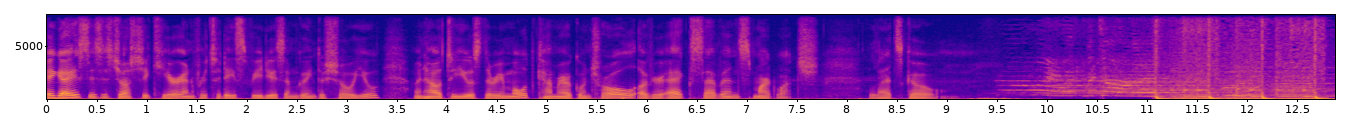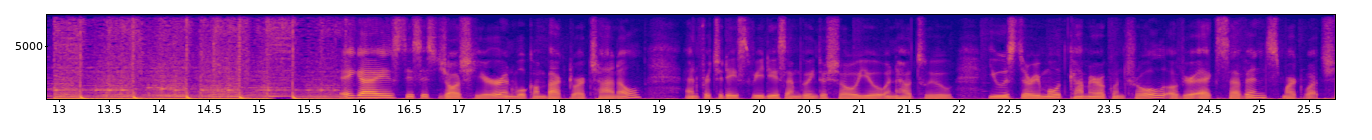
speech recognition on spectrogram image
Hey guys, this is Josh Chick here and for today's videos I'm going to show you on how to use the remote camera control of your X7 smartwatch. Let's go! Hey guys, this is Josh here and welcome back to our channel and for today's videos I'm going to show you on how to use the remote camera control of your X7 smartwatch.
